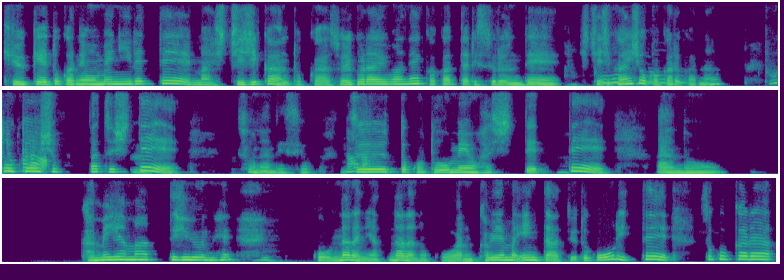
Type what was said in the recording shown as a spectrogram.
休憩とかね、多めに入れて、まあ、7時間とか、それぐらいはね、かかったりするんで、7時間以上かかるかな。東東京出発して、そうなんですよ。ずっとこう、東面を走ってって、あの、亀山っていうね、うんこう、奈良にあ、奈良のこう、ある亀山インターっていうとこ降りて、そこから、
